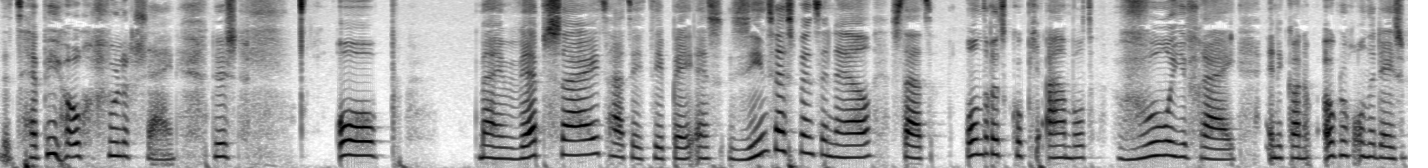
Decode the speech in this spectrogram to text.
het happy hooggevoelig zijn. Dus op mijn website https staat onder het kopje aanbod Voel je vrij. En ik kan hem ook nog onder deze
